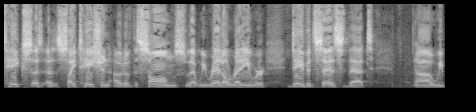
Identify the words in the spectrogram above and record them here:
takes a, a, citation out of the Psalms that we read already, where David says that uh, we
